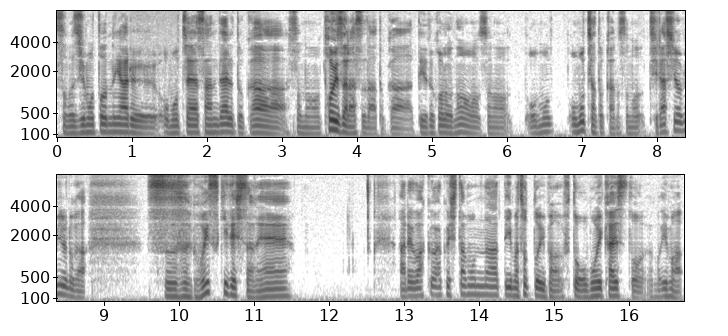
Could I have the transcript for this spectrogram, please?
その地元にあるおもちゃ屋さんであるとか、そのトイザラスだとかっていうところの、そのおも、おもちゃとかのそのチラシを見るのが、すごい好きでしたね。あれワクワクしたもんなって今ちょっと今ふと思い返すと今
